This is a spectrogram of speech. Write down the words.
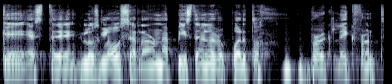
que este, los globos cerraron una pista en el aeropuerto Burke Lakefront,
